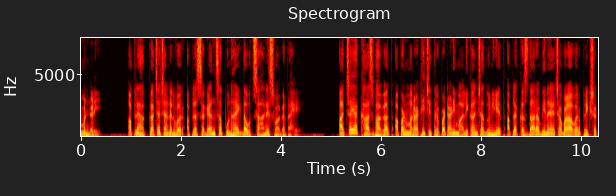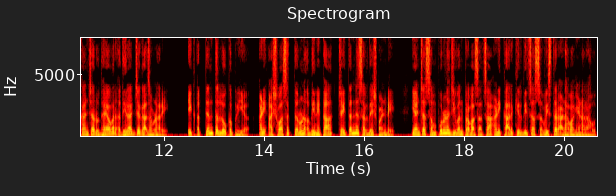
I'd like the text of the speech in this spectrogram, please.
मंडळी. आपल्या हक्काच्या चॅनलवर आपल्या सगळ्यांचं पुन्हा एकदा उत्साहाने स्वागत आहे. आजच्या या खास भागात आपण मराठी चित्रपट आणि मालिकांच्या दुनियेत आपल्या कसदार अभिनयाच्या बळावर प्रेक्षकांच्या हृदयावर अधिराज्य गाजवणारे एक अत्यंत लोकप्रिय आणि आश्वासक तरुण अभिनेता चैतन्य सरदेशपांडे यांच्या संपूर्ण जीवन प्रवासाचा आणि कारकिर्दीचा सविस्तर आढावा घेणार आहोत.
